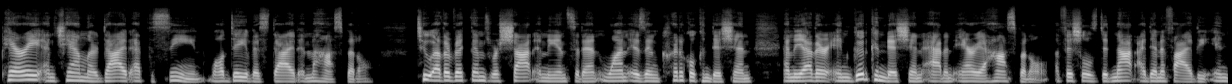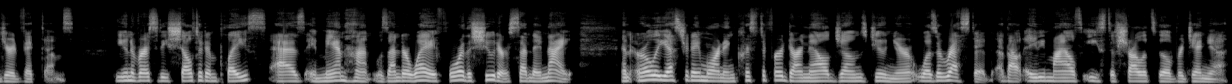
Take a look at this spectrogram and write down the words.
Perry and Chandler died at the scene, while Davis died in the hospital. Two other victims were shot in the incident. One is in critical condition and the other in good condition at an area hospital. Officials did not identify the injured victims. The university sheltered in place as a manhunt was underway for the shooter Sunday night. And early yesterday morning, Christopher Darnell Jones Jr. was arrested about 80 miles east of Charlottesville, Virginia.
